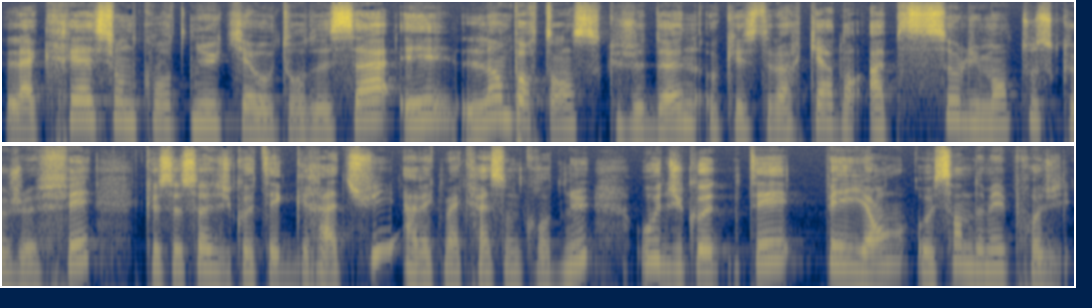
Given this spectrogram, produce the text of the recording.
la création de contenu qu'il y a autour de ça et l'importance que je donne au Customer Care dans absolument tout ce que je fais, que ce soit du côté gratuit avec ma création de contenu ou du côté payant au sein de mes produits.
